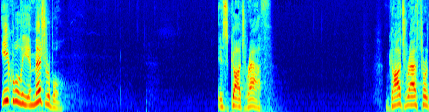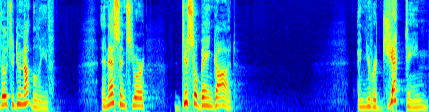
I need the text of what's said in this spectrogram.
Equally immeasurable is God's wrath. God's wrath toward those who do not believe. In essence, your disobeying God. And you're rejecting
